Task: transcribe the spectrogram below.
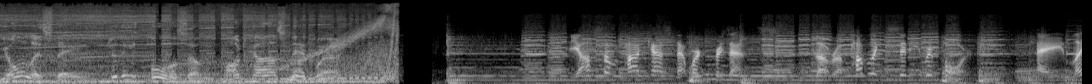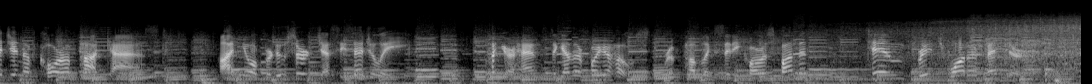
You're listening to the Awesome Podcast Network. The Awesome Podcast Network presents the Republic City Report, a Legend of Korra podcast. I'm your producer, Jesse Sedgley. Put your hands together for your host, Republic City correspondent, Tim Bridgewater Bender.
